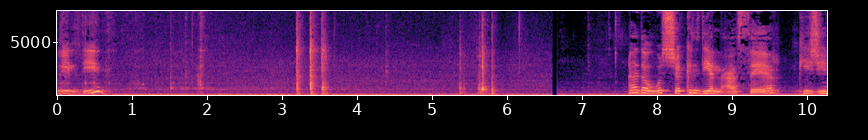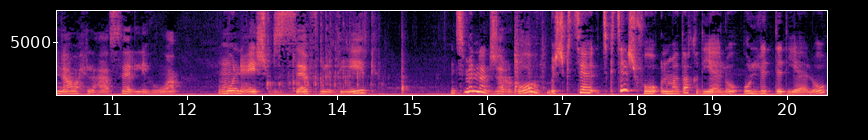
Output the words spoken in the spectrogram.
لي لذيذ هذا هو الشكل ديال العصير. كيجينا واحد العصير اللي هو منعش بزاف ولذيذ نتمنى تجربوه باش تكتشفوا المذاق ديالو واللذة ديالو.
